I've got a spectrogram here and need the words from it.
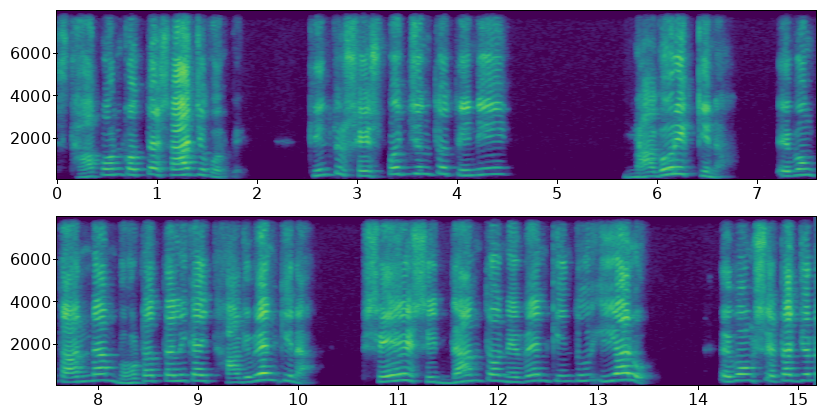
স্থাপন করতে সাহায্য করবে। কিন্তু শেষ পর্যন্ত তিনি নাগরিক কিনা এবং তার নাম ভোটার তালিকায় থাকবেন কিনা সে সিদ্ধান্ত নেবেন কিন্তু ইয়ারও। এবং সেটার জন্য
